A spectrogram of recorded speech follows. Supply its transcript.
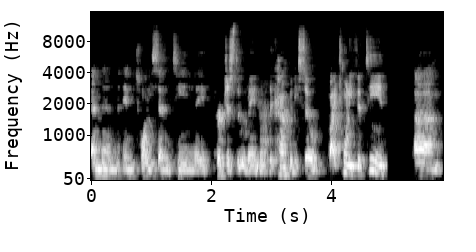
And then in 2017, they purchased the remainder of the company. So by 2015, um,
